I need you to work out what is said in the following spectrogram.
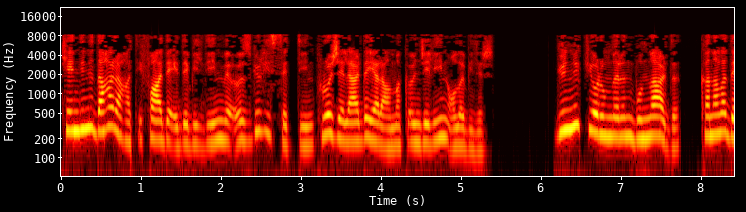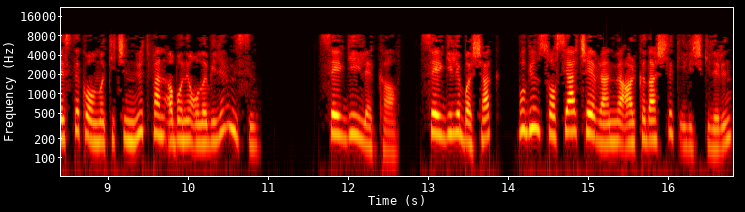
Kendini daha rahat ifade edebildiğin ve özgür hissettiğin projelerde yer almak önceliğin olabilir. Günlük yorumların bunlardı. Kanala destek olmak için lütfen abone olabilir misin? Sevgiyle kal. Sevgili Başak, bugün sosyal çevren ve arkadaşlık ilişkilerin,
